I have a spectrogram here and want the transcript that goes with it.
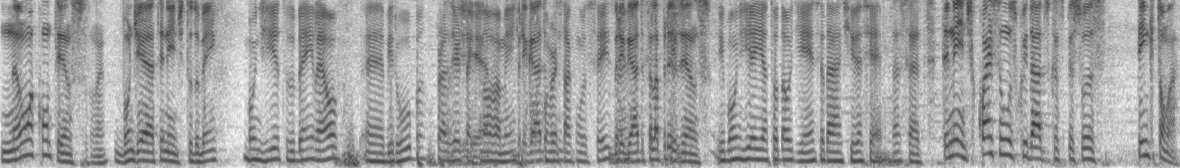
não aconteçam, né? Bom dia, Tenente, tudo bem? Bom dia, tudo bem, Léo? É, Biruba, prazer estar aqui novamente. Obrigado. Conversar com vocês. né? Obrigado pela presença. E, e bom dia aí a toda a audiência da Ativa FM. Tá certo. Tenente, quais são os cuidados que as pessoas têm que tomar?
